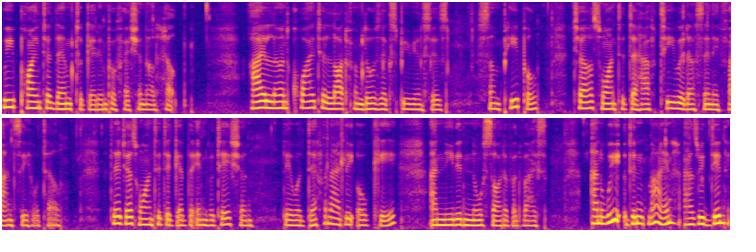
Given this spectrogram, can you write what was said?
we pointed them to getting professional help. I learned quite a lot from those experiences some people just wanted to have tea with us in a fancy hotel. They just wanted to get the invitation. They were definitely okay and needed no sort of advice. And we didn't mind as we did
